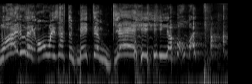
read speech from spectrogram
Why do they always have to make them gay? oh my god.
